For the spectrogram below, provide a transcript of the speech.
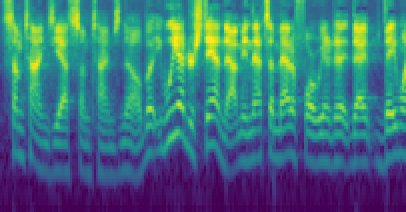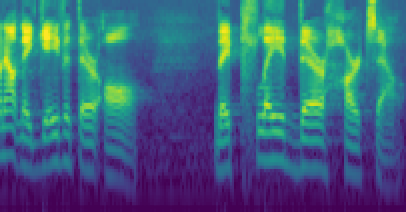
sometimes yes, sometimes no. But we understand that. I mean, that's a metaphor. They went out and they gave it their all, they played their hearts out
